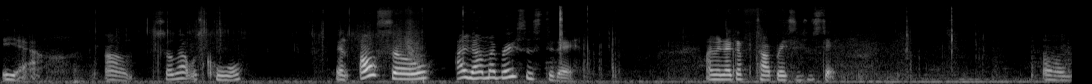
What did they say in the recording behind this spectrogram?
Yeah. Um, so that was cool. And also, I got my braces today. I mean, I got the top braces today. Um,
